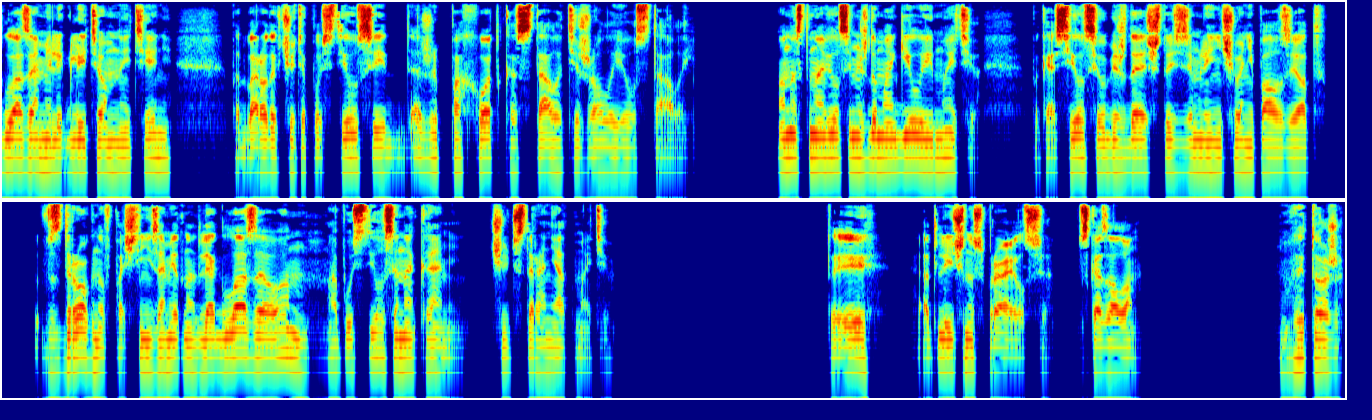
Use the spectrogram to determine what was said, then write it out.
глазами легли темные тени, подбородок чуть опустился, и даже походка стала тяжелой и усталой. Он остановился между могилой и Мэтью, покосился, убеждаясь, что из земли ничего не ползет. Вздрогнув почти незаметно для глаза, он опустился на камень, чуть в стороне от Мэтью. «Ты отлично справился», — сказал он. «Вы тоже».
